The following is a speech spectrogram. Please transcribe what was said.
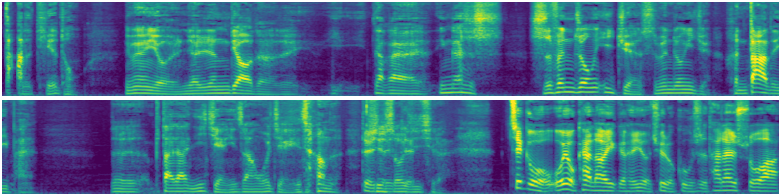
大的铁桶。里面有人家扔掉的，一大概应该是十十分钟一卷，十分钟一卷，很大的一盘，呃，大家你捡一张，我捡一张的，去收集起来。这个我我有看到一个很有趣的故事，他在说啊，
